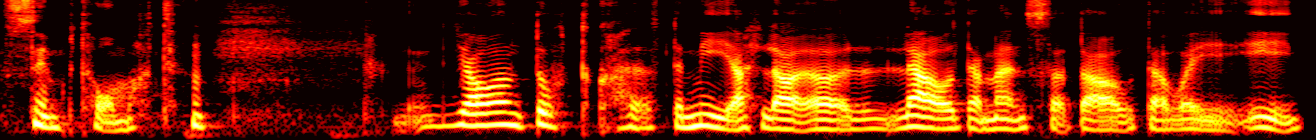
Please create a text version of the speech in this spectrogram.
symptomat. ja on tutka, että miellä lautamänsa tauta vai ei.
